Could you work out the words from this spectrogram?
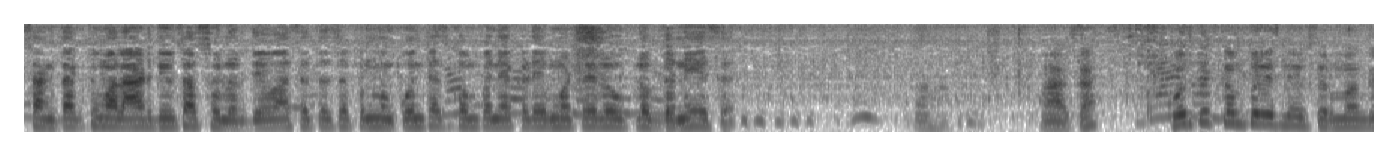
सांगतात की तुम्हाला आठ दिवसात सोलर देवा असं तसं. पण मग कोणत्याच कंपन्याकडे मटेरियल उपलब्ध नाही आहे सर हा. का? कोणत्याच कंपनीत नाही सर मग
